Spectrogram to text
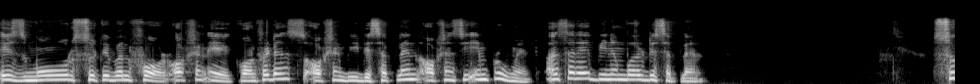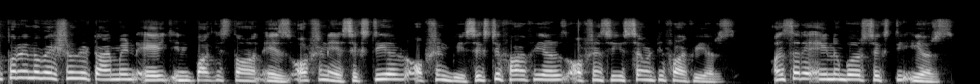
is more suitable for option A confidence, option B discipline, option C improvement. Answer A B number discipline. Superannuation retirement age in Pakistan is option A 60 years, option B 65 years, option C 75 years. Answer A, number 60 years.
